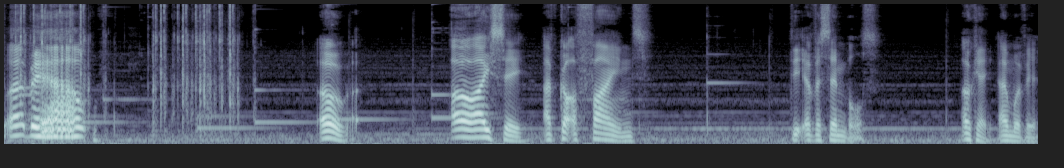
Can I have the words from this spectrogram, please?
Let me out. Oh. Oh, I see. I've got to find the other symbols. Okay, I'm with you.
